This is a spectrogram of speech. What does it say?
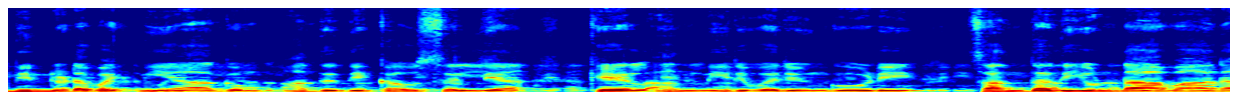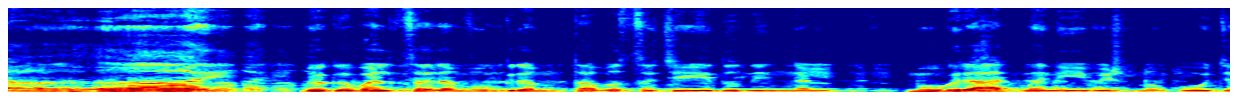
നിന്നുടെ പത്നിയാകും അതിഥി കൗസല്യ കേൾ അന്നിരുവരും കൂടി സന്തതിയുണ്ടാവാനായി. ബഹുവത്സരമുഗ്രം തപസ് ചെയ്തു നിങ്ങൾ മുഹുരാത്മനി വിഷ്ണു പൂജ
